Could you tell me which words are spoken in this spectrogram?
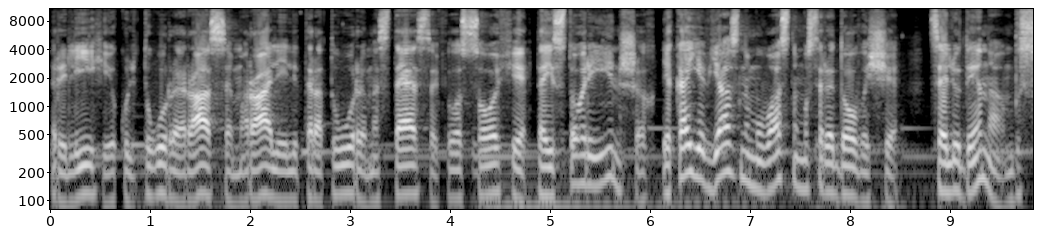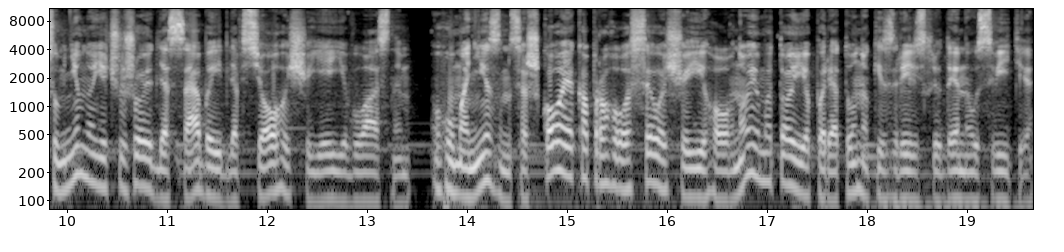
релігії, культури, раси, моралі, літератури, мистецтва, філософії та історії інших, яка є в'язним у власному середовищі. Ця людина безсумнівно є чужою для себе і для всього, що є її власним. Гуманізм це школа, яка проголосила, що її головною метою є порятунок і зрілість людини у світі.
